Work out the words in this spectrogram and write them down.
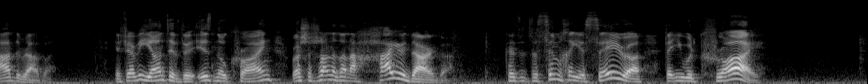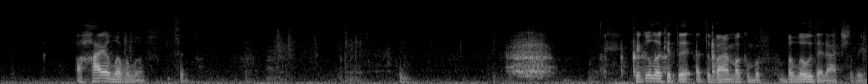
Adarabba. If every Yantif there is no crying, Rosh Hashanah is on a higher darga because it's a simcha yaseira that you would cry a higher level of simcha. Take a look at the at the Bar below that actually.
